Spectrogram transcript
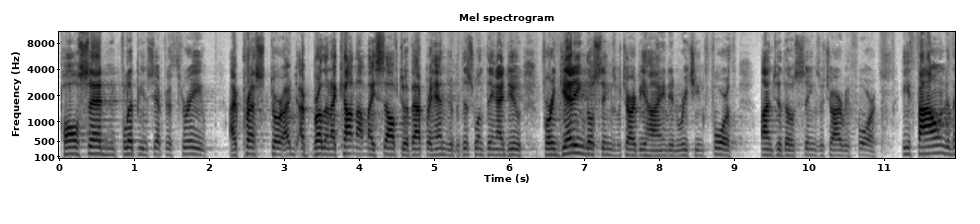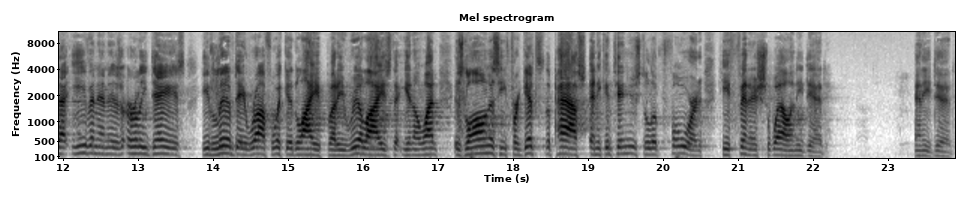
Paul said in Philippians chapter 3, I press toward, I, brethren, I count not myself to have apprehended, but this one thing I do, forgetting those things which are behind and reaching forth unto those things which are before. He found that even in his early days, he lived a rough, wicked life, but he realized that, you know what, as long as he forgets the past and he continues to look forward, he finished well, and he did. And he did.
